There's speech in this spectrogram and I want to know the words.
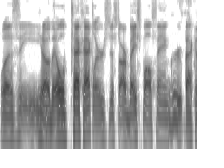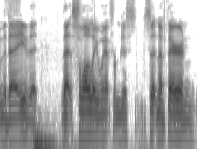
was you know the old tech hecklers, just our baseball fan group back in the day that that slowly went from just sitting up there and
